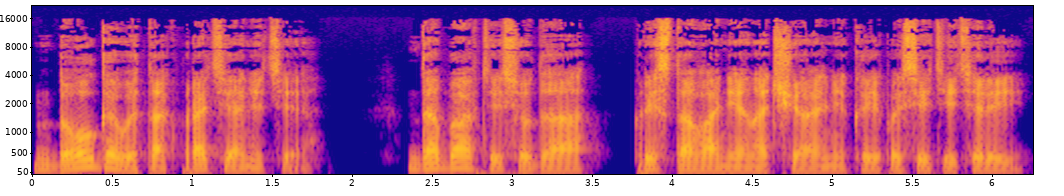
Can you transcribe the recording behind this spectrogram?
Долго вы так протянете? Добавьте сюда приставание начальника и посетителей.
